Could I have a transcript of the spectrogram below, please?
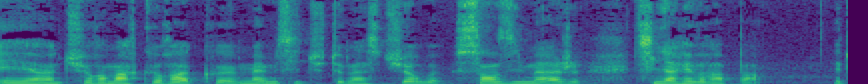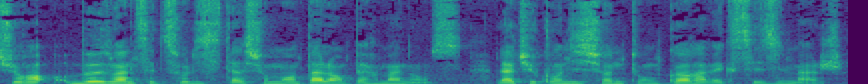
et euh, tu remarqueras que même si tu te masturbes sans images, tu n'y arriveras pas. Et tu auras besoin de cette sollicitation mentale en permanence. Là, tu conditionnes ton corps avec ces images.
